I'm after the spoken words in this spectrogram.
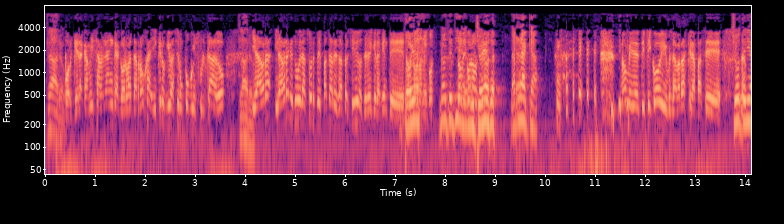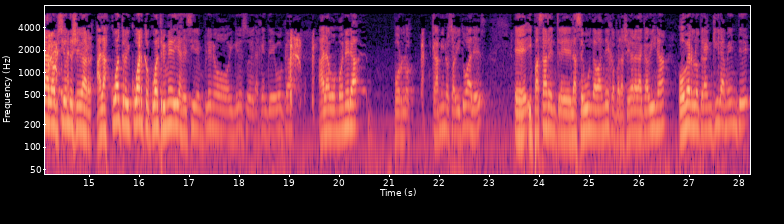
Claro. Porque era camisa blanca, corbata roja y creo que iba a ser un poco insultado. Claro. Y la verdad, y la verdad que tuve la suerte de pasar desapercibido. Se ve que la gente no, Todavía no, no me, no te no tiene me mucho. La, la raca. no me identificó y la verdad es que la pasé. Yo la- tenía la opción de llegar a las cuatro y cuarto, cuatro y media, es decir, en pleno ingreso de la gente de Boca a la bombonera por los caminos habituales eh, y pasar entre la segunda bandeja para llegar a la cabina o verlo tranquilamente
